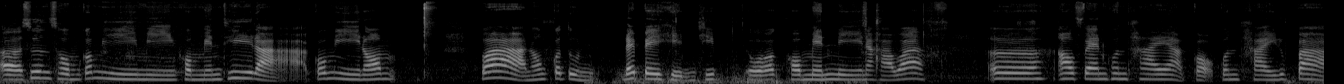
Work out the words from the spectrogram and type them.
เอ่อชื่นชมก็มีมีคอมเมนต์ที่ด่าก็มีเนาะว่าน้องกร์ตูนได้ไปเห็นคลิปหรือว่าคอมเมนต์นี้นะคะว่าเออเอาแฟนคนไทยอะเกาะคนไทยหรือเปล่า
